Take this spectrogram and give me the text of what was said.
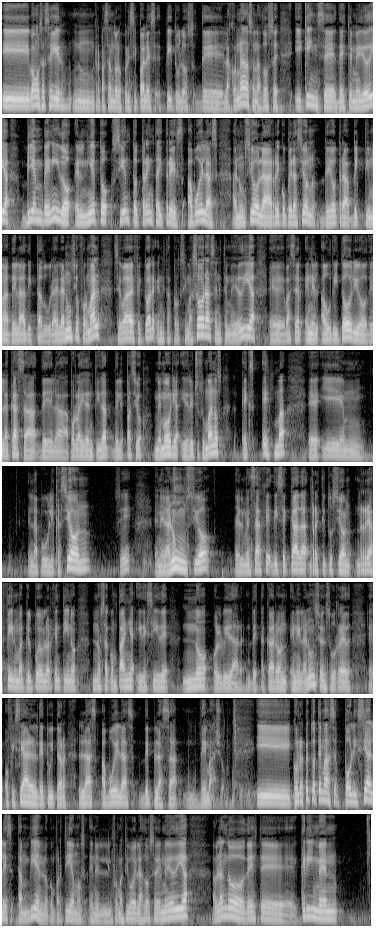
Y vamos a seguir mm, repasando los principales títulos de la jornada. Son las 12 y 15 de este mediodía. Bienvenido el nieto 133. Abuelas anunció la recuperación de otra víctima de la dictadura. El anuncio formal se va a efectuar en estas próximas horas, en este mediodía. Eh, va a ser en el auditorio de la Casa de la, por la Identidad del Espacio Memoria y Derechos Humanos, ex ESMA. Eh, y. Em, en la publicación, ¿sí? en el anuncio, el mensaje dice cada restitución reafirma que el pueblo argentino nos acompaña y decide no olvidar. Destacaron en el anuncio en su red eh, oficial de Twitter las abuelas de Plaza de Mayo. Y con respecto a temas policiales, también lo compartíamos en el informativo de las 12 del mediodía, hablando de este crimen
